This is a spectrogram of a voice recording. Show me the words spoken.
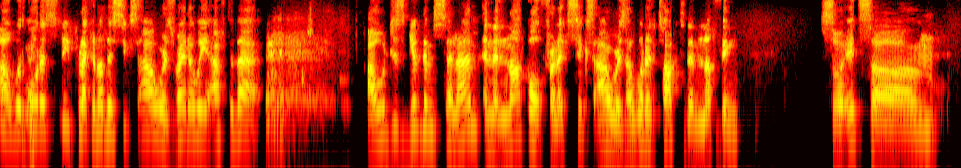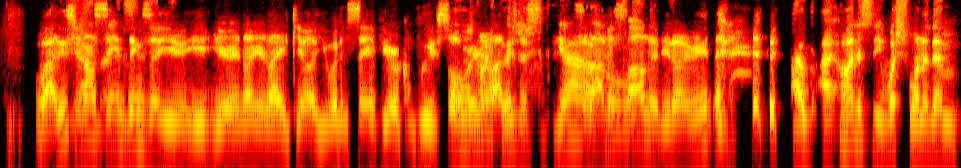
I would go to sleep for like another six hours right away after that. I would just give them salam and then knock out for like six hours. I wouldn't talk to them nothing. So it's um Well, at least you're Yeah, not man. saying things that you, you you're you know you're like yo you wouldn't say if you were completely sober. oh you know? my At goodness, yeah. Salam is bro. solid. You know what I mean? I, I honestly wish one of them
